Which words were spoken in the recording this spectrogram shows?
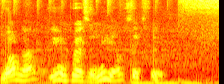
No, I'm not. You're impressing me. I'm six foot.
